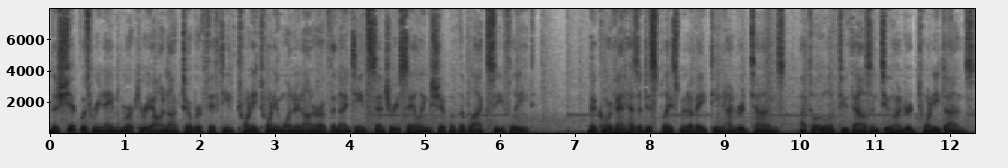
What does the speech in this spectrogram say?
The ship was renamed Mercury on October 15, 2021 in honor of the 19th century sailing ship of the Black Sea Fleet. The Corvette has a displacement of 1800 tons, a total of 2220 tons.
